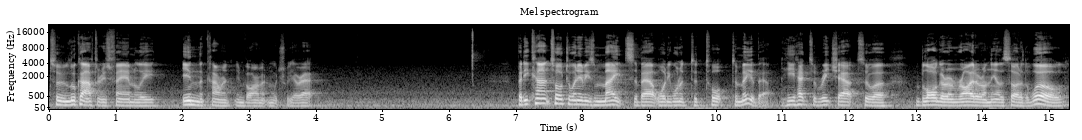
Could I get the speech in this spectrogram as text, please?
to look after his family in the current environment in which we are at. But he can't talk to any of his mates about what he wanted to talk to me about. He had to reach out to a blogger and writer on the other side of the world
